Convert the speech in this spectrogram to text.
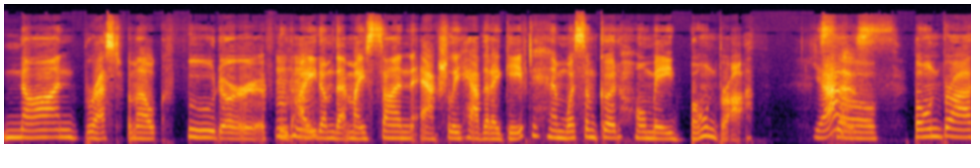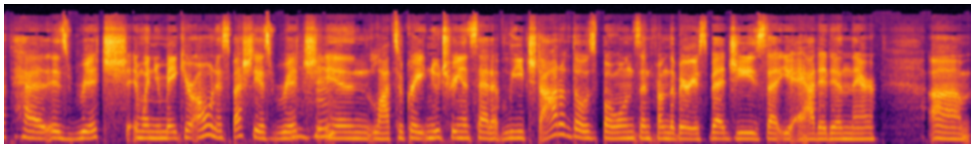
non breast milk food or food Mm-hmm. item that my son actually had that I gave to him was some good homemade bone broth. yes So bone broth has, is rich, and when you make your own, especially, is rich in lots of great nutrients that have leached out of those bones and from the various veggies that you added in there. Um,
